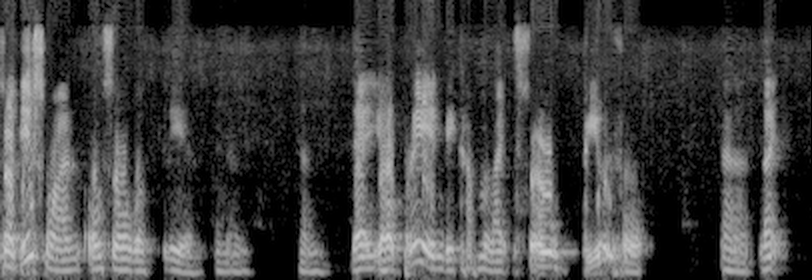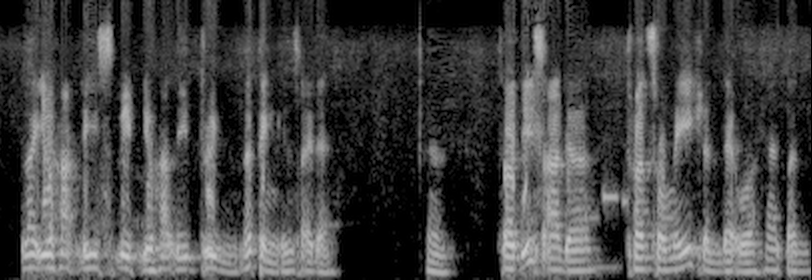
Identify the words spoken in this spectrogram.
So this one also was clear. Know, uh, then your brain become like so beautiful, uh, like like you hardly sleep, you hardly dream, nothing inside there. Uh, so these are the transformation that will happen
